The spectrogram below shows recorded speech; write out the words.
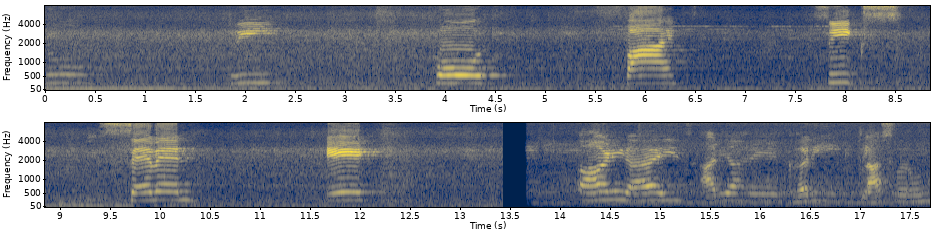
two three four five six seven eight आणि गाईज आली आहे घरी क्लासवरून.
